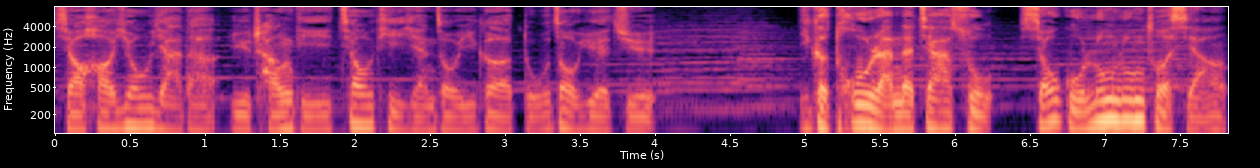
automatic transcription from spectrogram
小号优雅地与长笛交替演奏一个独奏乐句。一个突然的加速，小鼓隆隆作响，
